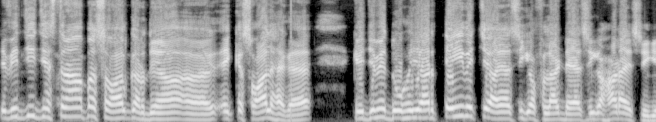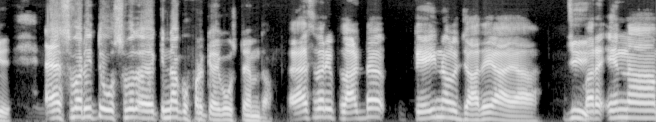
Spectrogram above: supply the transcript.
ਤੇ ਵੀਰ ਜੀ ਜਿਸ ਤਰ੍ਹਾਂ ਆਪਾਂ ਸਵਾਲ ਕਰਦੇ ਆ ਇੱਕ ਸਵਾਲ ਹੈਗਾ ਹੈ ਕਿ ਜਿਵੇਂ 2023 ਵਿੱਚ ਆਇਆ ਸੀਗਾ ਫਲੱਡ ਆਇਆ ਸੀਗਾ ਹੜ੍ਹ ਆਏ ਸੀਗੇ। ਇਸ ਵਾਰੀ ਤੇ ਉਸ ਅਹ, ਕਿੰਨਾ ਕੁ ਫ਼ਰਕ ਹੈਗਾ ਉਸ ਟਾਈਮ ਦਾ? ਇਸ ਵਾਰੀ ਫਲੱਡ 23 ਨਾਲੋਂ ਜ਼ਿਆਦਾ ਆਇਆ। ਜੀ। ਪਰ ਇਹਨਾਂ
